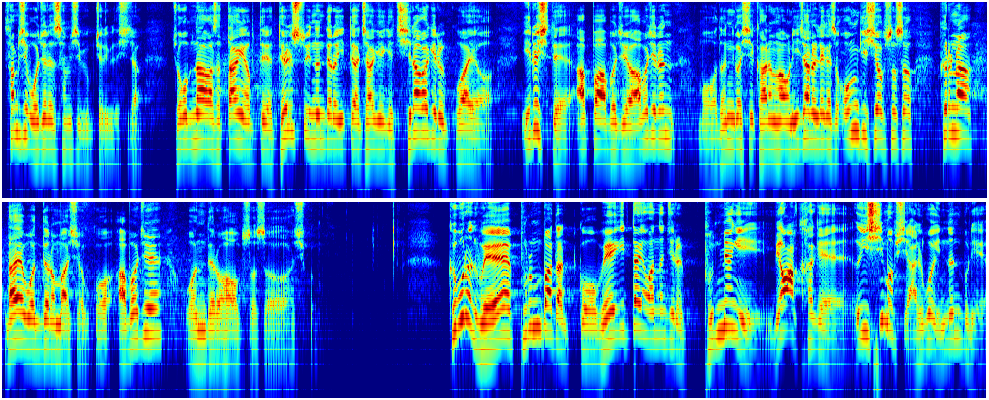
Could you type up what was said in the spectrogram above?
35절에서 36절입니다. 시작. 조금 나아가서 땅에 엎드려 될 수 있는 대로 이때가 자기에게 지나가기를 구하여 이르시되 아빠 아버지여 아버지는 모든 것이 가능하오니 이 잔을 내게서 옮기시옵소서 그러나 나의 원대로 마시옵고 아버지의 원대로 하옵소서 하시고 그분은 왜 부름받았고 왜 이 땅에 왔는지를 분명히 명확하게 의심 없이 알고 있는 분이에요.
